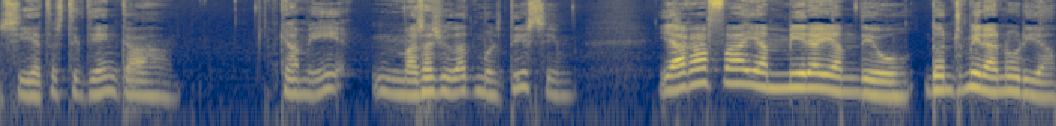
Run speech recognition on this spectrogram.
si ja t'estic dient que, que a mi m'has ajudat moltíssim. I agafa i em mira i em diu, doncs mira, Núria,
